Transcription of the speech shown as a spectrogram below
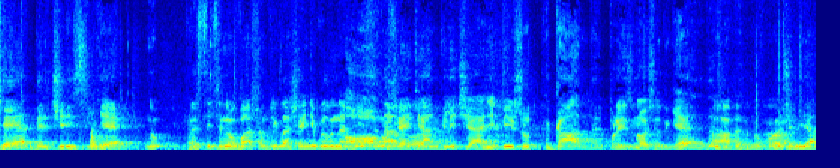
Гендель через Е. Ну, простите, но в вашем приглашении было Ох написано... уж эти англичане пишут Гандель, произносят Гендель. Ну, впрочем, я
